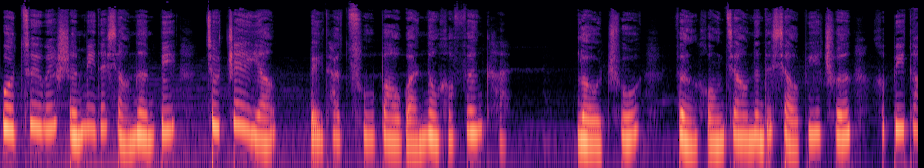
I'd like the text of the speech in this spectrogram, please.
我最为神秘的小嫩逼就这样被他粗暴玩弄和分开，露出粉红娇嫩的小逼唇和逼道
